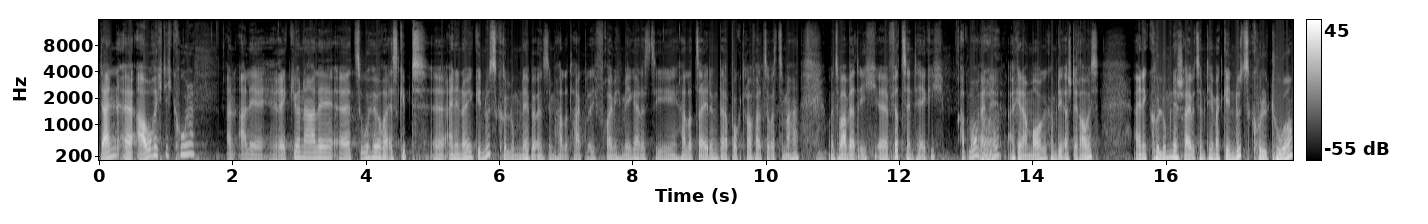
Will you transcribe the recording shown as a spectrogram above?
Dann äh, auch richtig cool an alle regionale äh, Zuhörer. Es gibt äh, eine neue Genusskolumne bei uns im Haller Tagblatt. Ich freue mich mega, dass die Haller Zeitung da Bock drauf hat, sowas zu machen. Und zwar werde ich äh, 14-tägig. Ab morgen, eine? Ah, genau, morgen kommt die erste raus. Eine Kolumne schreibe zum Thema Genusskultur.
